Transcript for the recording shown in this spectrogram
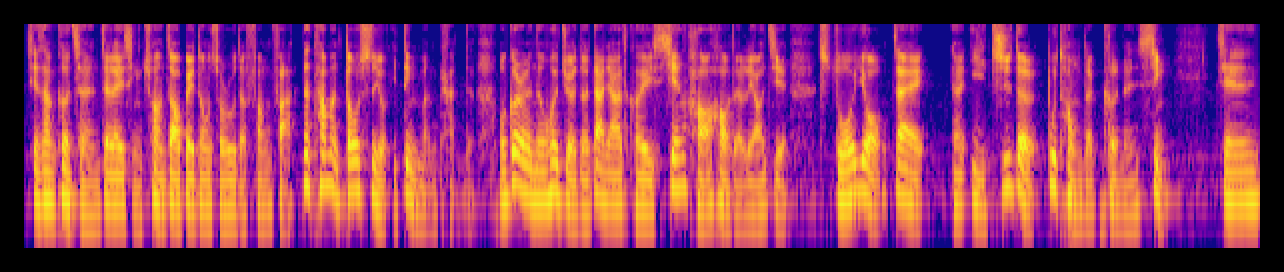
线上课程这类型创造被动收入的方法，那他们都是有一定门槛的。我个人呢会觉得，大家可以先好好的了解所有在呃已知的不同的可能性，先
